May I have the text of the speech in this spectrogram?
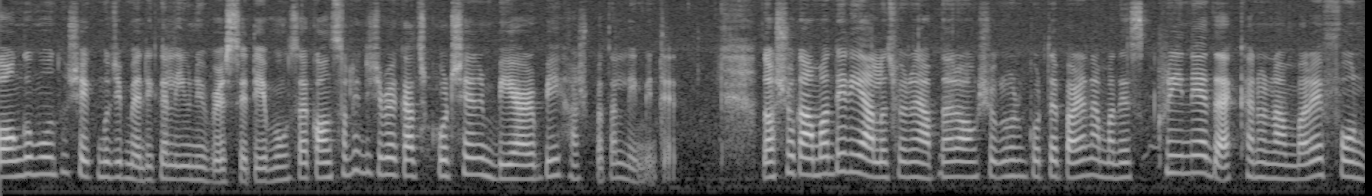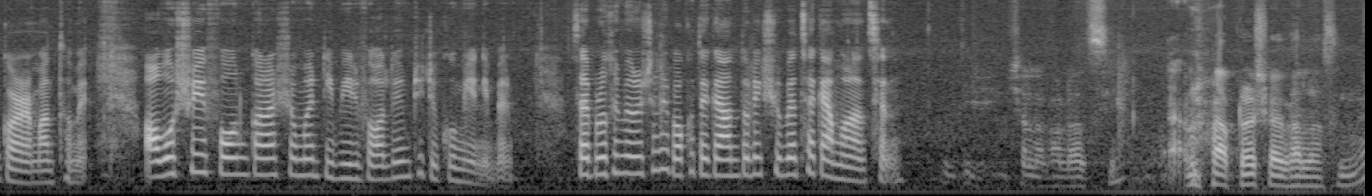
Bangabandhu Sheikh Mujib medical university এবং স্যার কনসালটেন্ট হিসেবে কাজ করছেন বিআরবি হাসপাতাল লিমিটেড। দর্শক আমাদের এই আলোচনায় আপনারা অংশগ্রহণ করতে পারেন আমাদের স্ক্রিনে দেখানো নাম্বারে ফোন করার মাধ্যমে। অবশ্যই ফোন করার সময় টিভির ভলিউমটি একটু কমিয়ে নেবেন। স্যার প্রথমে অনুষ্ঠানের পক্ষ থেকে আন্তরিক শুভেচ্ছা কেমন আছেন? ইনশাল্লাহ ভালো আছি। আপনারা সবাই ভালো আছেন না?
